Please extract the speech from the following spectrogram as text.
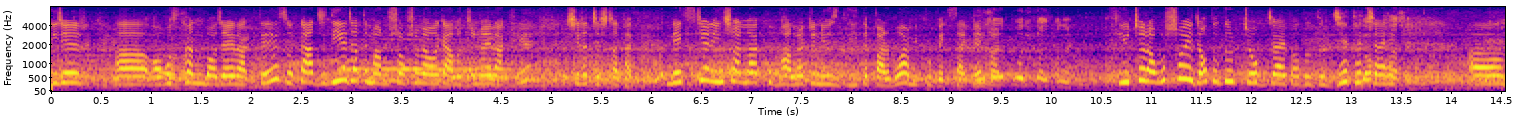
নিজের অবস্থান বজায় রাখতে। সো কাজ দিয়ে যাতে মানুষ সবসময় আমাকে আলোচনায় রাখে সেটা চেষ্টা থাকে। নেক্সট ইয়ার ইনশাল্লাহ খুব ভালো একটা নিউজ দিতে পারব আমি খুব এক্সাইটেড ফিউচার পরিকল্পনা ফিউচার অবশ্যই যতদূর চোখ যায় ততদূর যেতে চাই। আম,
